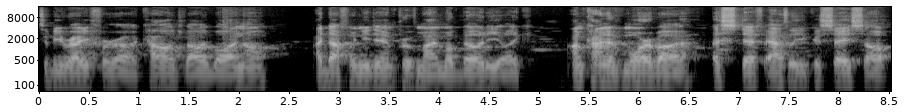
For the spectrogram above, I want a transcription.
to be ready for uh, college volleyball, I know I definitely need to improve my mobility. Like, I'm kind of more of a, a stiff athlete, you could say. So,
